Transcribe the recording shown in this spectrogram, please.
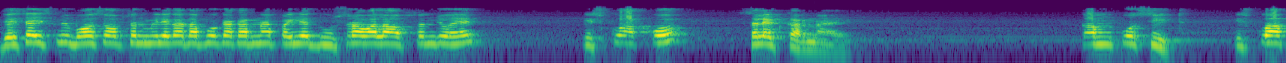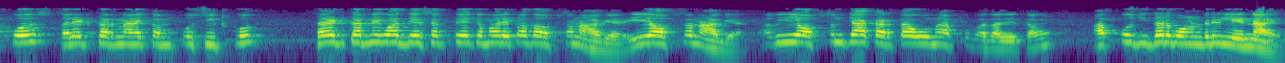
जैसा इसमें बहुत से ऑप्शन मिलेगा तो आपको क्या करना है? पहले दूसरा वाला ऑप्शन जो है, इसको आपको सेलेक्ट करना है। कंपोसिट इसको आपको सेलेक्ट करना है कंपोसिट को। सेलेक्ट करने के बाद देख सकते हैं कि हमारे पास ऑप्शन आ गया। ये ऑप्शन आ गया। अब ये ऑप्शन क्या करता है, वो मैं आपको बता देता हूँ। आपको जिधर बाउंड्री लेना है,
